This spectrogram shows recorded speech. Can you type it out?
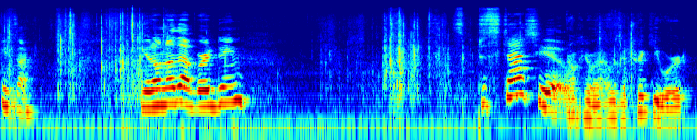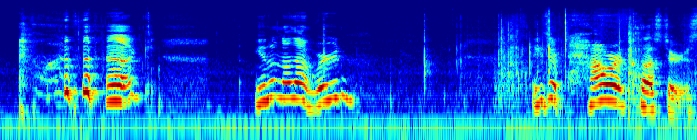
He's you don't know that word, Dean? It's pistachio. okay, well, that was a tricky word. what the heck? You don't know that word? These are power clusters.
